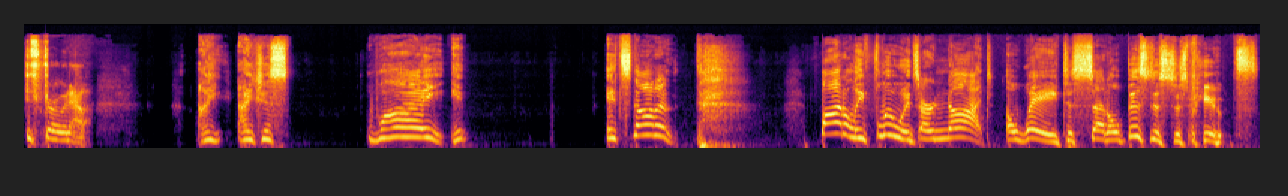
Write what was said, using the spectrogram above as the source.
Just throw it out. I I just why it it's not a bodily fluids are not a way to settle business disputes.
